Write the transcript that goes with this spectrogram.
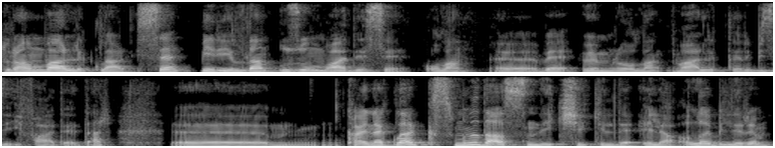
duran varlıklar ise bir yıldan uzun vadesi olan ve ömrü olan varlıkları bize ifade eder. Kaynaklar kısmını da aslında iki şekilde ele alabilirim.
